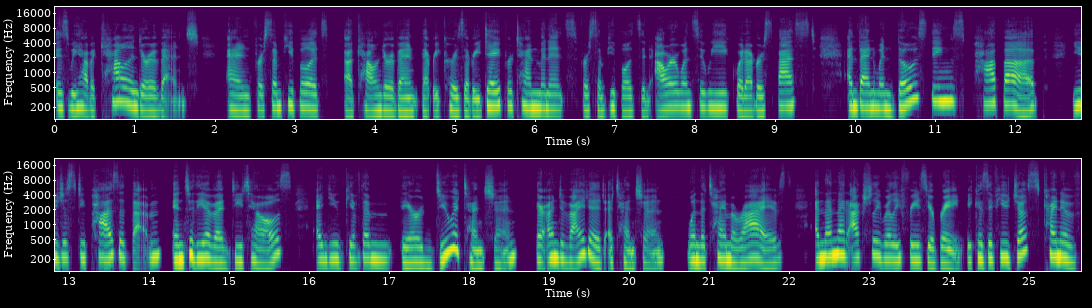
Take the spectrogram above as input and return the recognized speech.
is we have a calendar event And for some people, it's a calendar event that recurs every day for 10 minutes. For some people, it's an hour once a week, whatever's best. And then when those things pop up, you just deposit them into the event details and you give them their due attention, their undivided attention when the time arrives. And then that actually really frees your brain because if you just kind of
